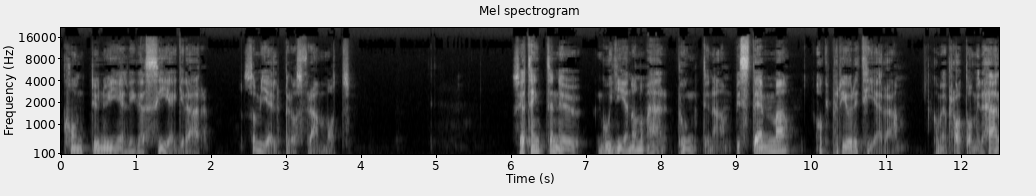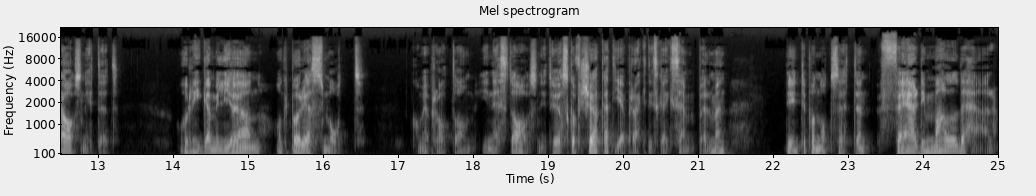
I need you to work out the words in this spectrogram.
kontinuerliga segrar som hjälper oss framåt. Så jag tänkte nu gå igenom de här punkterna. Bestämma och prioritera kommer jag prata om i det här avsnittet och rigga miljön och börja smått kommer jag prata om i nästa avsnitt. Och jag ska försöka att ge praktiska exempel, men det är inte på något sätt en färdig mall det här.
